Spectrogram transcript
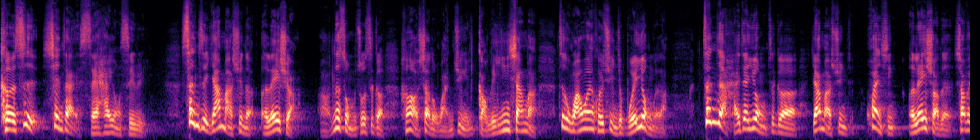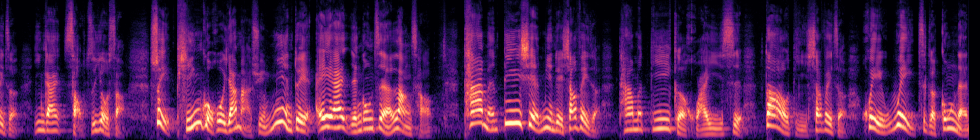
可是现在谁还用 Siri？甚至亚马逊的 Alexa 啊，那时候我们说是个很好笑的玩具，搞个音箱嘛，这个玩完回去你就不会用了啦。真的还在用这个亚马逊唤醒 Alexa 的消费者应该少之又少，所以苹果或亚马逊面对 AI 人工智能浪潮，他们第一线面对消费者，他们第一个怀疑是到底消费者会为这个功能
